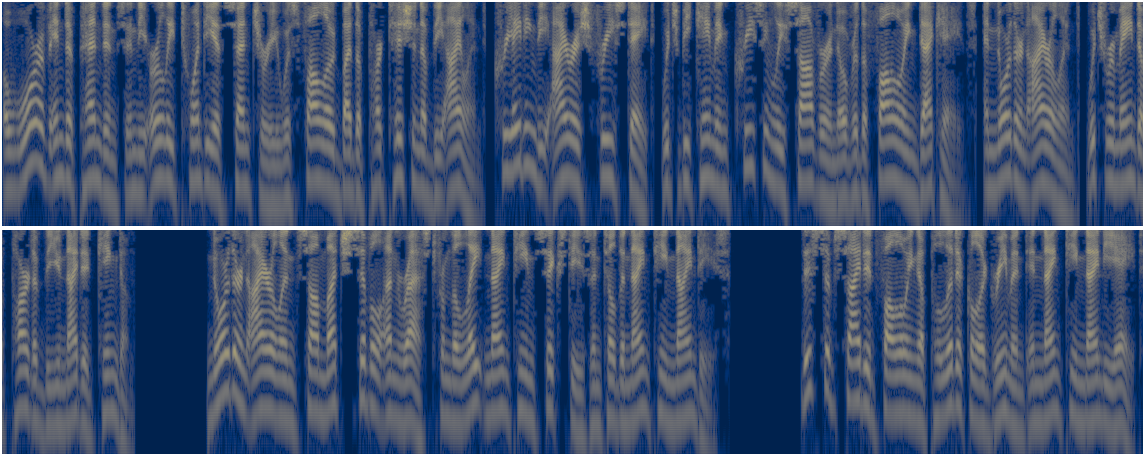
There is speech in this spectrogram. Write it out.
A war of independence in the early 20th century was followed by the partition of the island, creating the Irish Free State, which became increasingly sovereign over the following decades, and Northern Ireland, which remained a part of the United Kingdom. Northern Ireland saw much civil unrest from the late 1960s until the 1990s. This subsided following a political agreement in 1998.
